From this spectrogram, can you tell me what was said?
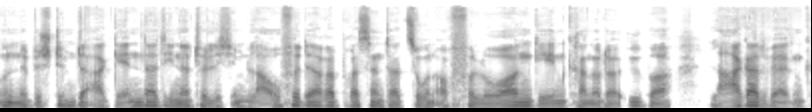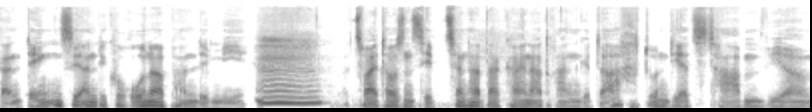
und eine bestimmte Agenda, die natürlich im Laufe der Repräsentation auch verloren gehen kann oder überlagert werden kann. Denken Sie an die Corona-Pandemie. Mhm. 2017 hat da keiner dran gedacht und jetzt haben wir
